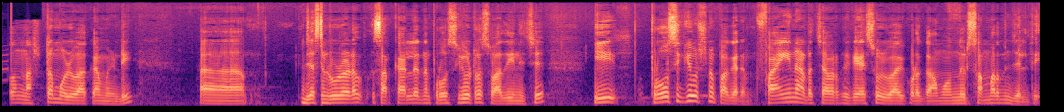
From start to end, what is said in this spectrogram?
അപ്പം നഷ്ടം ഒഴിവാക്കാൻ വേണ്ടി ജസ്റ്റിൻ റൂഡയുടെ സർക്കാരിൽ തന്നെ പ്രോസിക്യൂട്ടറെ സ്വാധീനിച്ച് ഈ പ്രോസിക്യൂഷന് പകരം ഫൈൻ അടച്ച് അവർക്ക് കേസ് ഒഴിവാക്കി കൊടുക്കാമോ എന്നൊരു സമ്മർദ്ദം ചെലുത്തി.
